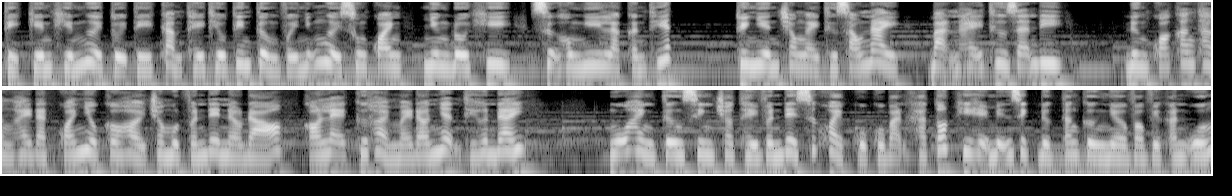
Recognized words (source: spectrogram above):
Tỷ kiến khiến người tuổi Tý cảm thấy thiếu tin tưởng với những người xung quanh, nhưng đôi khi, sự hồng nghi là cần thiết. Tuy nhiên trong ngày thứ sáu này, bạn hãy thư giãn đi. Đừng quá căng thẳng hay đặt quá nhiều câu hỏi cho một vấn đề nào đó, có lẽ cứ thoải mái đón nhận thì hơn đấy. Ngũ hành tương sinh cho thấy vấn đề sức khỏe của của bạn khá tốt khi hệ miễn dịch được tăng cường nhờ vào việc ăn uống,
